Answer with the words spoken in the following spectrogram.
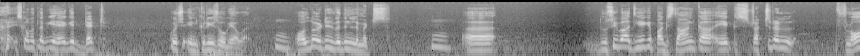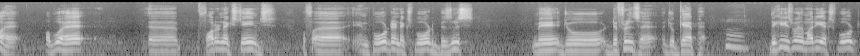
اس کا مطلب یہ ہے کہ ڈیٹ کچھ انکریز ہو گیا ہوا ہے. Although it is within limits دوسری بات یہ کہ پاکستان کا ایک اسٹرکچرل فلا ہے اور وہ ہے foreign exchange import and export business میں جو ڈفرینس ہے جو گیپ ہے. دیکھیے اس وقت ہماری ایکسپورٹ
